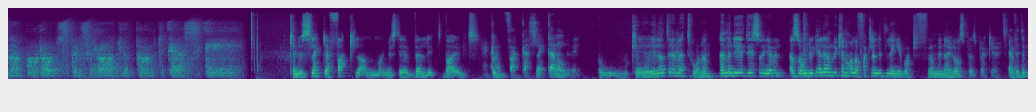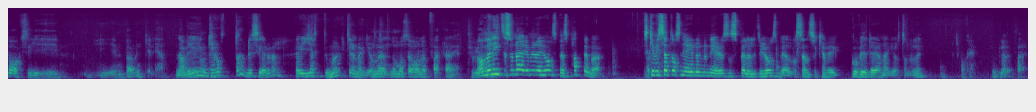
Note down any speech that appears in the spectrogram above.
lyssnar på rollspelsradio.se. Kan du släcka facklan, Magnus? Det är väldigt varmt. Jag kan fucka släcka den om du vill. Oh, Okej, jag gillar inte den där tonen. Nej, men det, det är så, jag vill, alltså om du, eller om du kan hålla facklan lite längre bort från mina rollspelsböcker. Är vi tillbaka i, i, i bunkern igen? Nej, vi är i en grotta, det ser du väl? Det är jättemörkt i den här grottan. men då måste jag hålla upp facklan igen. Ja, men inte så nära mina rollspelspapper bara. Ska vi sätta oss ner i lugn och ner och så spela lite rollspel och sen så kan vi gå vidare i den här grottan, eller? Det är blött här.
